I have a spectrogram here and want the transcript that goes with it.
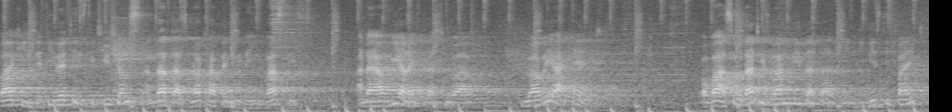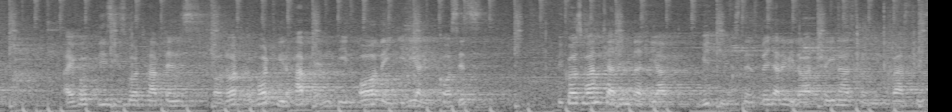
back in the TVET institutions, and that does not happen in the universities. And I have realized that you are, you are way ahead of us. So that is one myth that has been demystified. I hope this is what happens, or what, what will happen in all the engineering courses. Because one challenge that we have witnessed, especially with our trainers from universities,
